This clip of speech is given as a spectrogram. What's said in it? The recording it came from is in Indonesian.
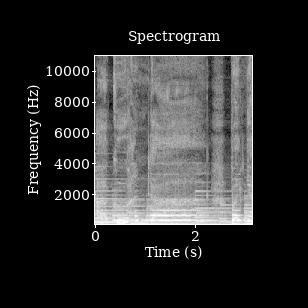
aku hendak bernyanyi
